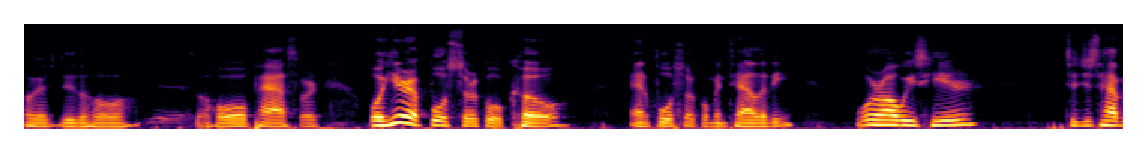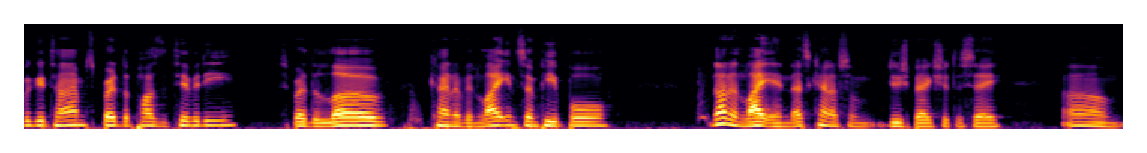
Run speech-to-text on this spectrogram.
oh, we have to do the whole the whole password. Well, here at Full Circle Co. and Full Circle Mentality, we're always here to just have a good time, spread the positivity, spread the love, kind of enlighten some people. Not enlighten. That's kind of some douchebag shit to say. Um,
